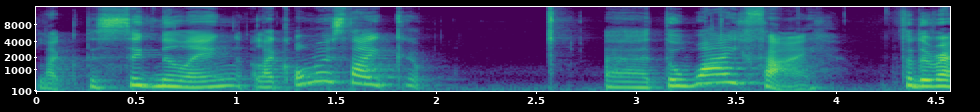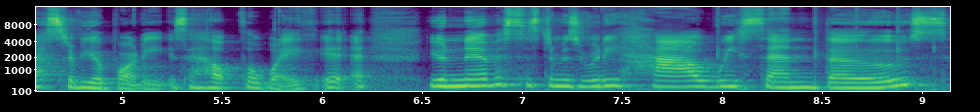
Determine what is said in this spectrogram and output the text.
like the signaling, like almost like uh, the Wi-Fi for the rest of your body is a helpful way. It, uh, your nervous system is really how we send those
